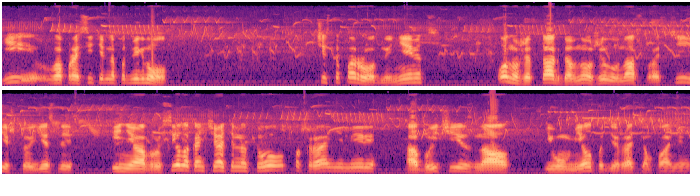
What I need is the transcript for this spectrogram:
и вопросительно подмигнул. Чистопородный немец. Он уже так давно жил у нас в России, что если и не обрусел окончательно, то, по крайней мере, обычаи знал и умел поддержать компанию.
